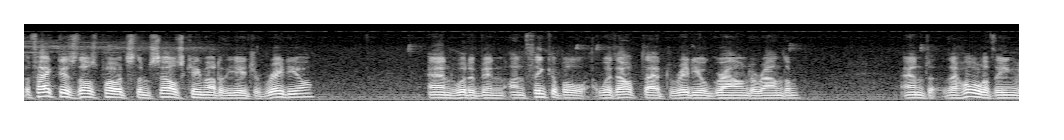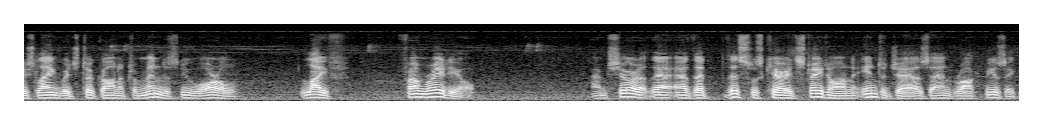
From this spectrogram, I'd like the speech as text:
the fact is, those poets themselves came out of the age of radio, and would have been unthinkable without that radio ground around them. And the whole of the English language took on a tremendous new oral life from radio. I'm sure that, uh, that this was carried straight on into jazz and rock music.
